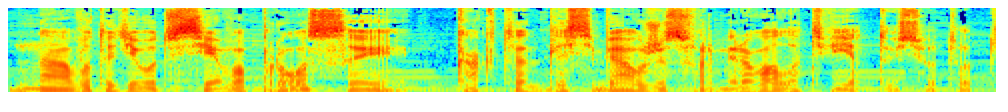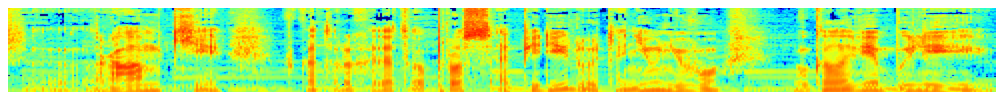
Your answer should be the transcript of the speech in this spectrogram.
на вот эти вот все вопросы как-то для себя уже сформировал ответ. То есть вот, вот э, рамки, в которых этот вопрос оперирует, они у него в голове были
